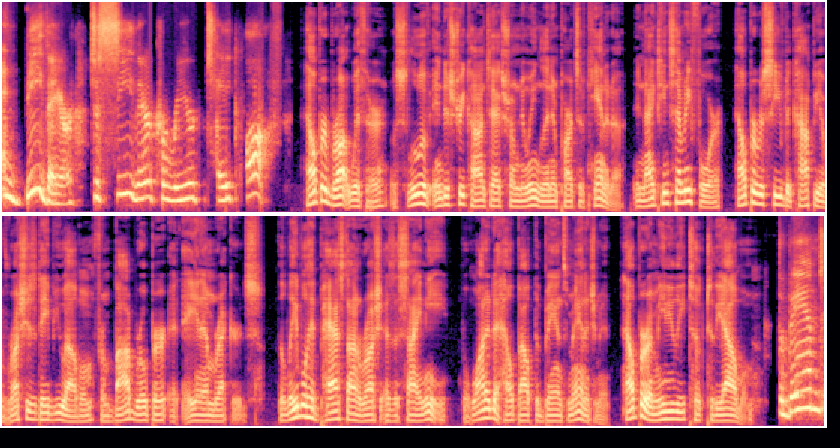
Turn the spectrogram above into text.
and be there to see their career take off. Halper brought with her a slew of industry contacts from New England and parts of Canada. In 1974, Halper received a copy of Rush's debut album from Bob Roper at A&M Records. The label had passed on Rush as a signee, but wanted to help out the band's management. Halper immediately took to the album. The band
